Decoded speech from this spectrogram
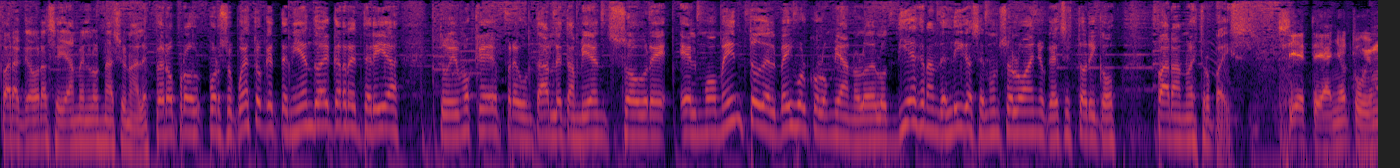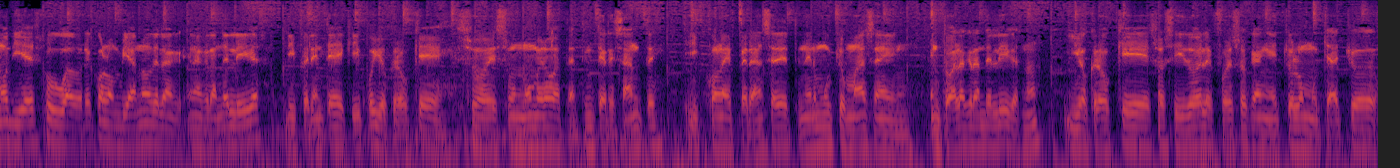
para que ahora se llamen los nacionales. Pero por, por supuesto que teniendo a Carretería, tuvimos que preguntarle también sobre el momento del béisbol colombiano, lo de los 10 grandes ligas en un solo año, que es histórico para nuestro país. Sí, este año tuvimos 10 jugadores colombianos de la- en las grandes ligas, diferentes equipos. Yo creo que eso es un número bastante interesante y con la esperanza de tener mucho más en, en todas las grandes ligas, ¿no? Yo creo que eso ha sido el esfuerzo que han hecho los muchachos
